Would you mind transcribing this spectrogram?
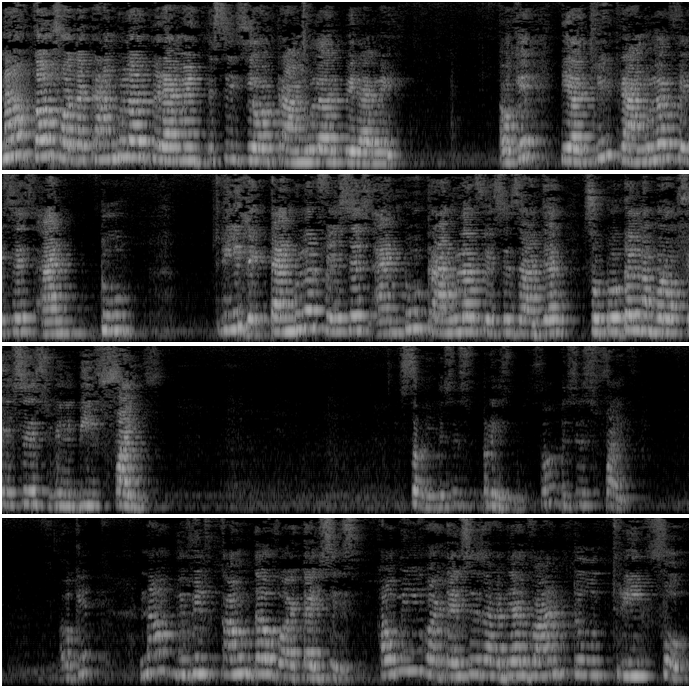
Now come for the triangular pyramid. This is your triangular pyramid. Okay. Here 3 triangular faces and 2 three rectangular faces and two triangular faces are there. So total number of faces will be 5. Sorry, this is prism. So this is 5. Okay. Now we will count the vertices. How many vertices are there? 1, 2, 3, 4.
